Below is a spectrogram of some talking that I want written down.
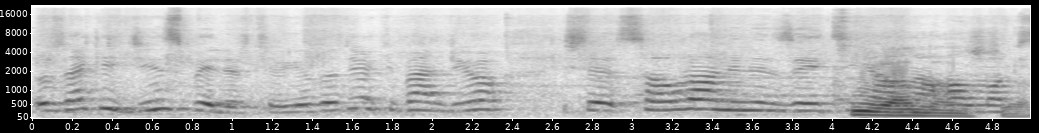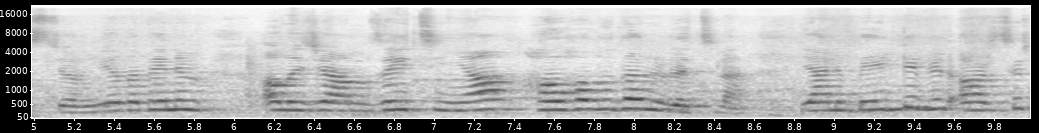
Özellikle cins belirtiyor ya da diyor ki ben diyor işte Savrani'nin zeytinyağını almak istiyor. istiyorum ya da benim alacağım zeytinyağı halhalıdan üretilen. Yani belli bir artık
